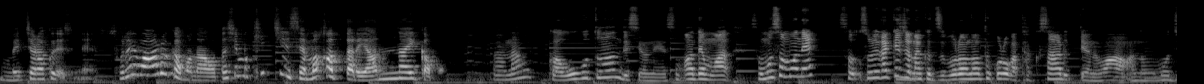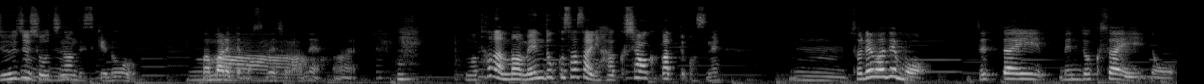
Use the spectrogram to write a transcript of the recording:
めっちゃ楽ですね。それはあるかもな。私もキッチン狭かったらやんないかも。あなんか大事なんですよね。そあ、でもあ、そもそもね、そ、それだけじゃなくズボラなところがたくさんあるっていうのは、あの、もう重々承知なんですけど、まあ、バレてますね、まあそれはね。はい。もうただまあめんどくささに拍車はかかってますね。うん、それはでも、絶対めんどくさいの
